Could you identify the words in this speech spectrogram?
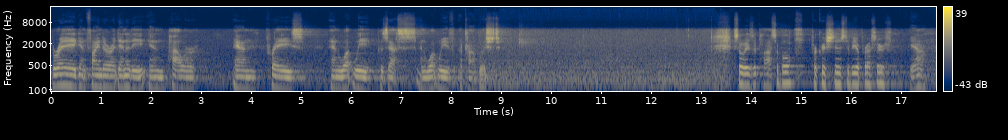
brag and find our identity in power and praise and what we possess and what we've accomplished. So, is it possible for Christians to be oppressors? Yeah.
